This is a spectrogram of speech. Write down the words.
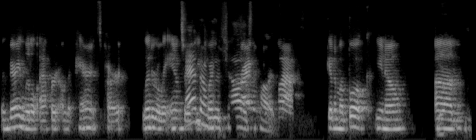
with very little effort on the parents part literally answer and few of the questions child's drive them to part. class, get them a book you know? Um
